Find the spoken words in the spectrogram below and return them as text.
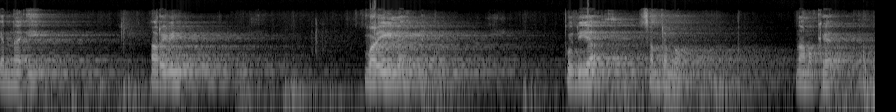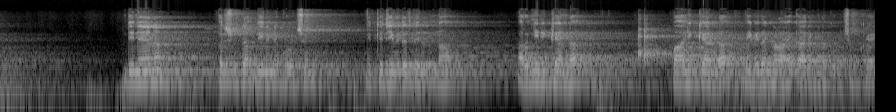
എന്ന ഈ അറിവിൻ വഴിയിലെ പുതിയ സംരംഭം നമുക്ക് ദിനേന പരിശുദ്ധ ദീനിനെക്കുറിച്ചും നിത്യജീവിതത്തിൽ നാം അറിഞ്ഞിരിക്കേണ്ട പാലിക്കേണ്ട വിവിധങ്ങളായ കാര്യങ്ങളെക്കുറിച്ചൊക്കെ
